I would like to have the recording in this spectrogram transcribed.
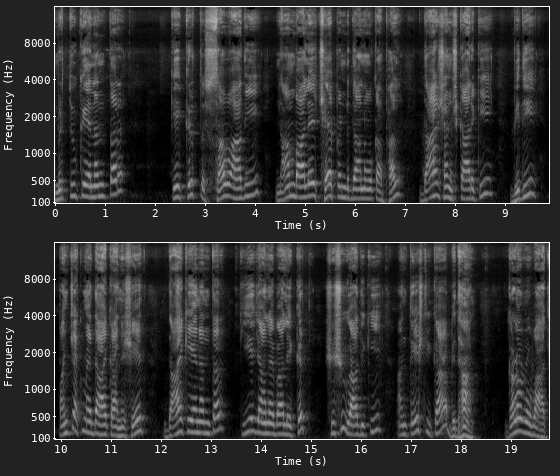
मृत्यु के अनंतर के कृत शव आदि, नाम वाले छह पिंडदानों का फल, दाह संस्कार की विधि, पंचक में दाह का निषेध, दाह के अनंतर किए जाने वाले कृत, शिशु आदि की अंत्येष्टि का विधान। गणोवाच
